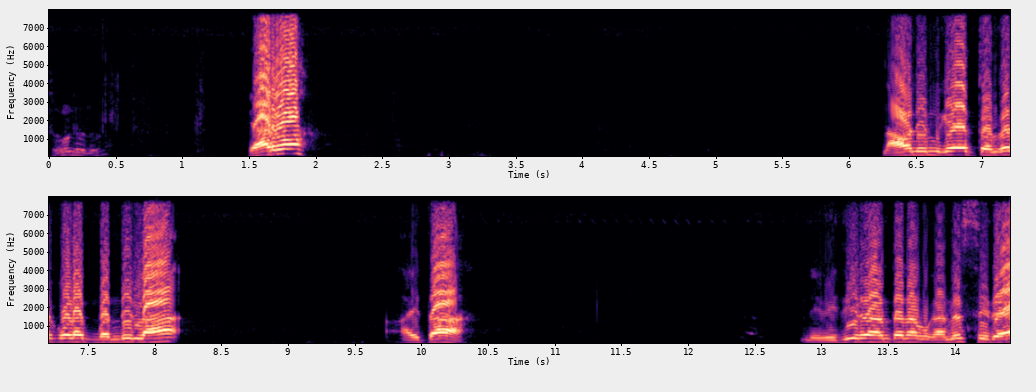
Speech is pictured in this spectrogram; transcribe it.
ಸೌಂಡ್ ಯಾರು? ನಾವು ನಿಮ್ಗೆ ತೊಂದರೆ ಕೊಡಕ್ಕೆ ಬಂದಿಲ್ಲ. ಆಯ್ತಾ? ನೀವಿದ್ದೀರಾ ಅಂತ ನಮ್ಗೆ ಅನಿಸ್ತಿದೆ.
